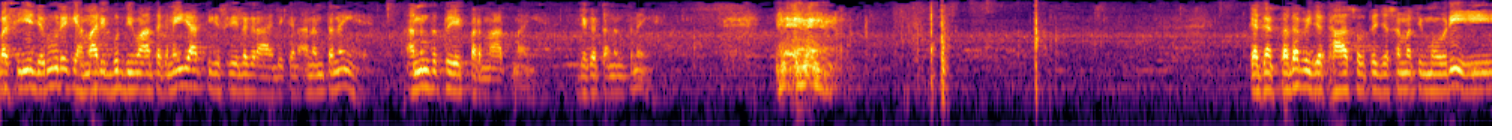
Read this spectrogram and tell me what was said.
बस ये ज़रूर है कि हमारी बुद्धि वहाँ तक नहीं जाती, इसलिए लग रहा है, लेकिन अनंत नहीं है। अनंत तो एक परमात्मा ही है। जगत अनंत नहीं है। कहते हैं, तदप यथा श्रोते जसमति मोरी।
